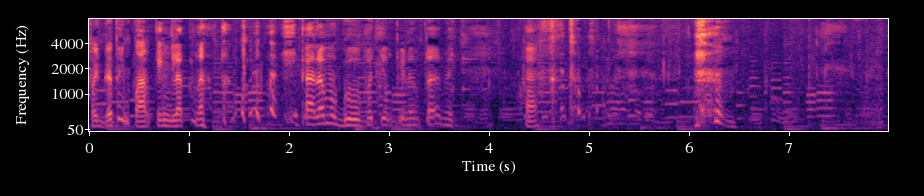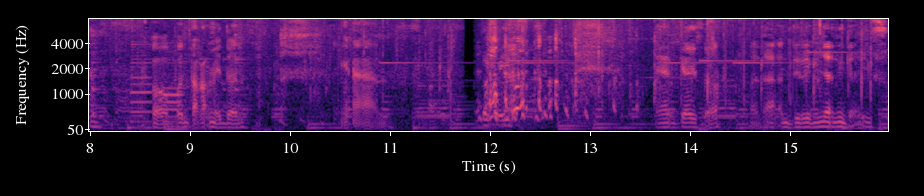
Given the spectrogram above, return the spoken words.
Pagdating parking lot na. Kala mo gupot yung pinuntahan eh. Ha? Oo, punta kami doon. Yan. Ayan guys, oh. Ang dilim niyan guys.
